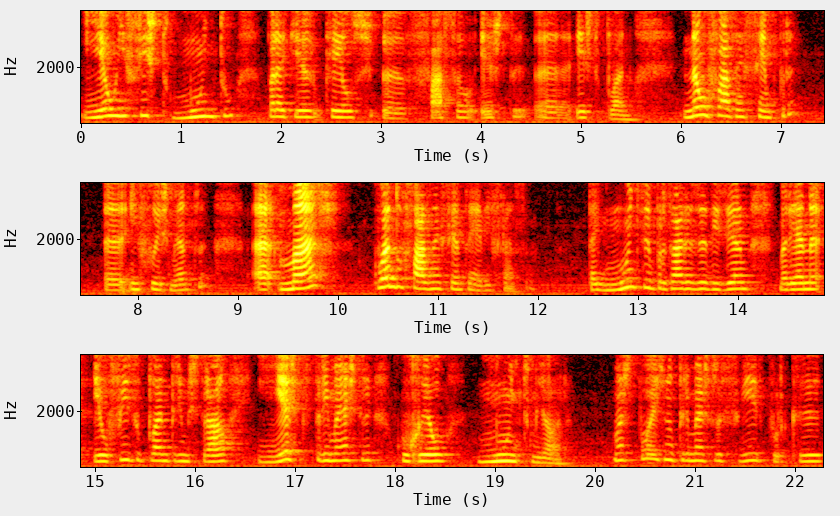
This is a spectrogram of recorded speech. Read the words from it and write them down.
e eu insisto muito para que, que eles façam este, este plano. Não o fazem sempre, infelizmente, mas quando o fazem, sentem a diferença. Tenho muitos empresários a dizer-me, Mariana, eu fiz o plano trimestral e este trimestre correu muito melhor. Mas depois, no trimestre a seguir, porque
